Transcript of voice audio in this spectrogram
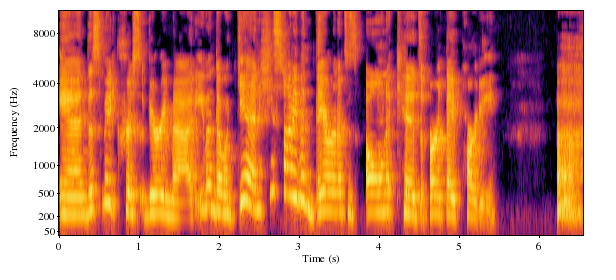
And this made Chris very mad, even though, again, he's not even there and it's his own kid's birthday party. Ugh.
